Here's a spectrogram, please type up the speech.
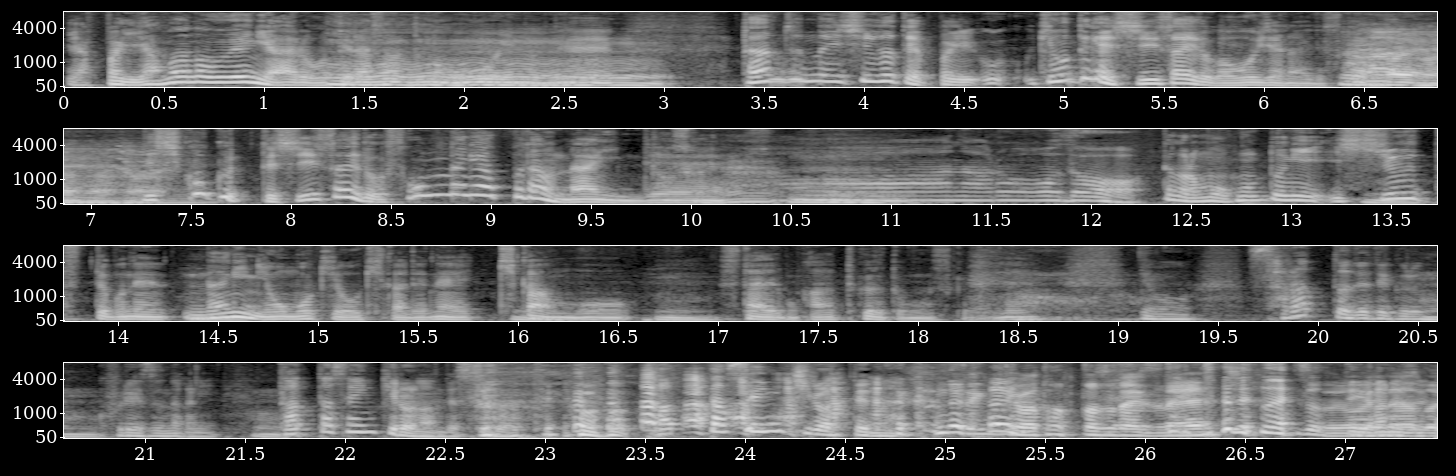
やっぱり山の上にあるお寺さんとかも多いのうんうんでうんうん。単純な一周だとやっぱりう基本的にはシーサイドが多いじゃないですか、はいはいはいはいで四国ってシーサイドがそんなにアップダウンないんで、確かにね。ああなるほど。だからもう本当に一周っつってもね、何に重きを置きかでね期間もうん。スタイルも変わってくると思うんですけどね、でもさらっと出てくるフレーズの中にうん「たった1000キロなんですよ」って「たった1000キロ」ってなかなか天気は立ったじゃないですね。じゃないぞっていう話。そ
